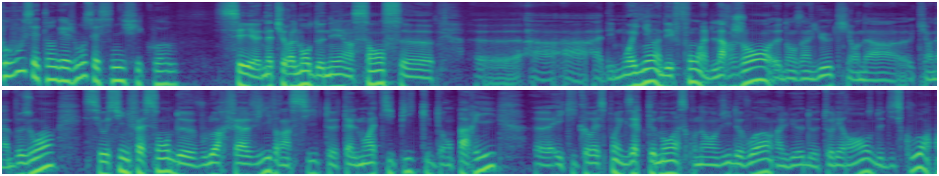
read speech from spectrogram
Pour vous, cet engagement, ça signifie quoi? C'est naturellement donner un sens euh, euh, à, des moyens, à des fonds, à de l'argent euh, dans un lieu qui en a, qui en a besoin. C'est aussi une façon de vouloir faire vivre un site tellement atypique dans Paris et qui correspond exactement à ce qu'on a envie de voir, un lieu de tolérance, de discours,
